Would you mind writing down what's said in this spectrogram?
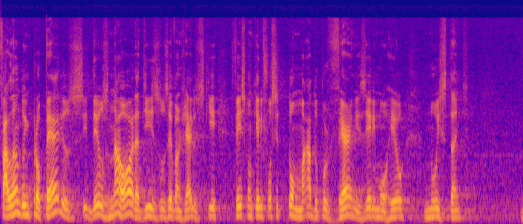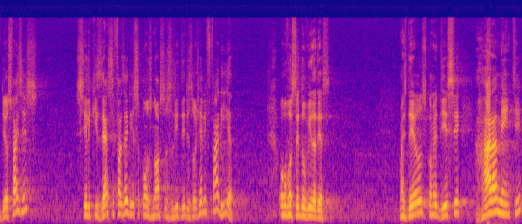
falando impropérios, e Deus, na hora, diz os evangelhos, que fez com que ele fosse tomado por vermes e ele morreu no instante. Deus faz isso. Se ele quisesse fazer isso com os nossos líderes hoje, ele faria. Ou você duvida disso? Mas Deus, como eu disse, raramente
